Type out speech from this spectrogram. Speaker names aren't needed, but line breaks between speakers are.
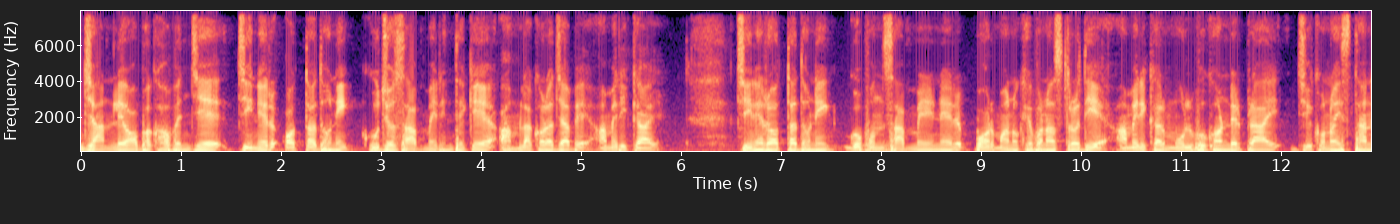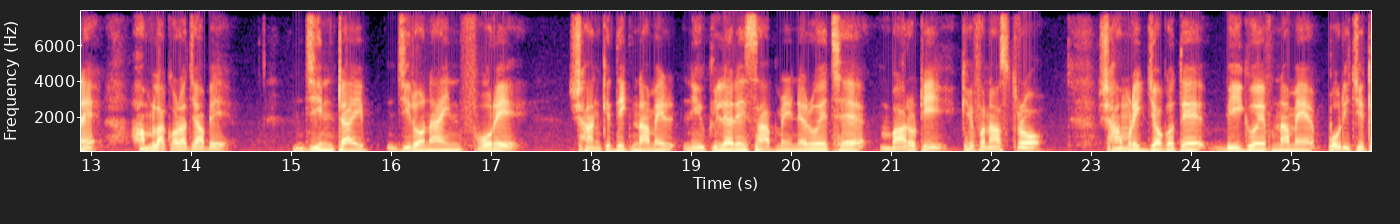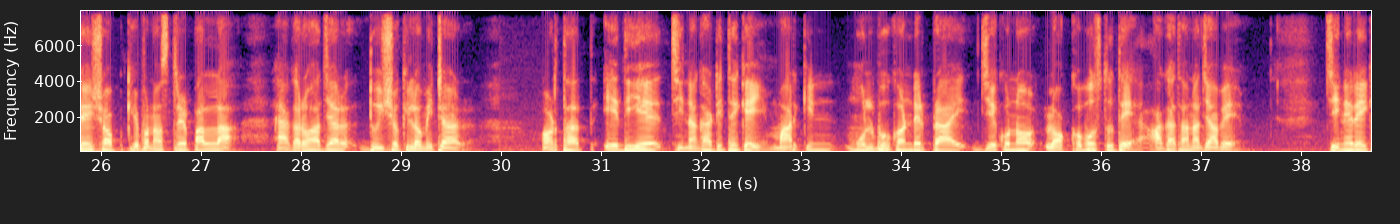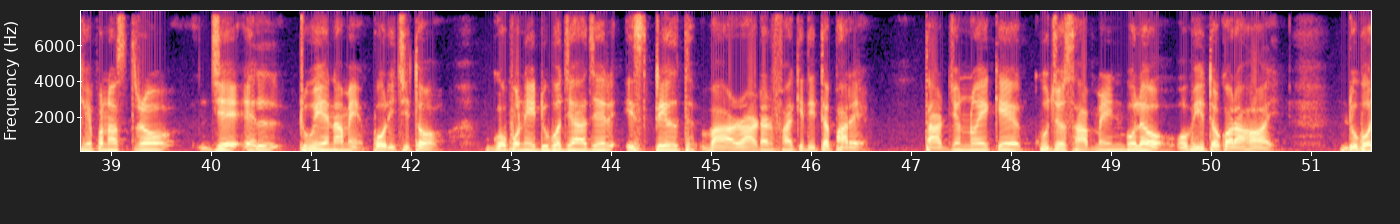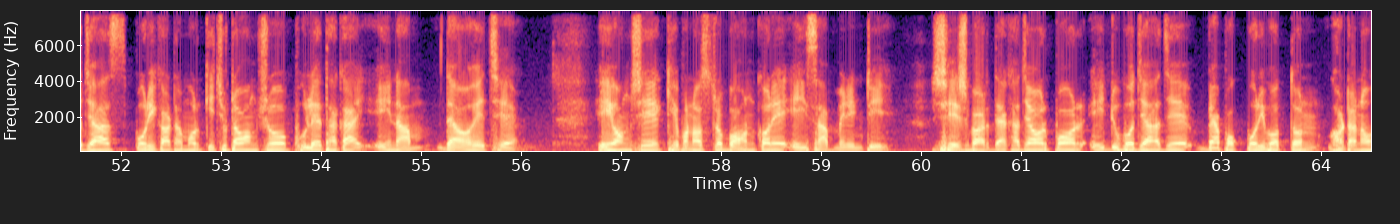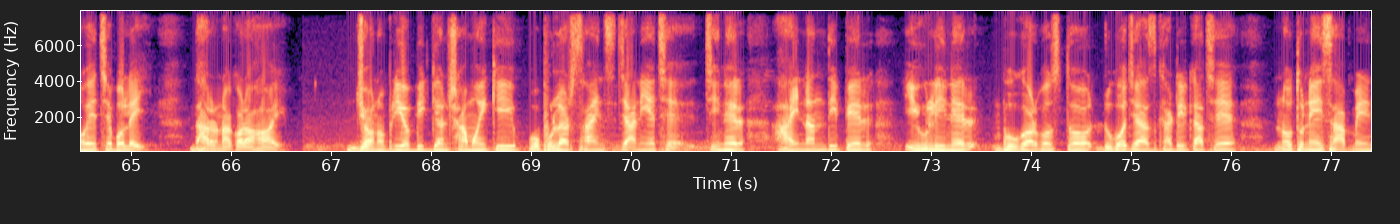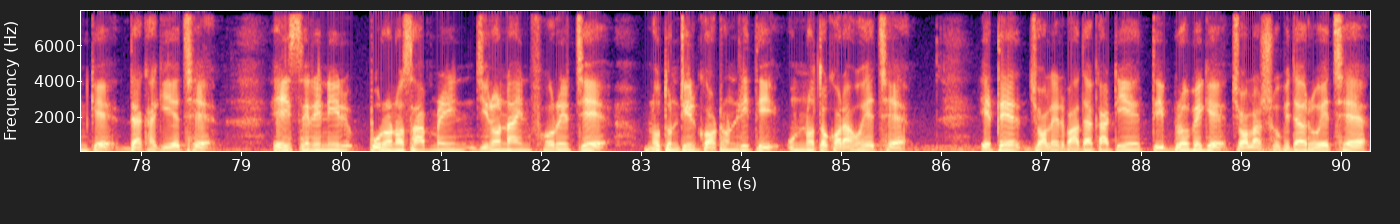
জানলে অবাক হবেন যে চীনের অত্যাধুনিক কুজো সাবমেরিন থেকে হামলা করা যাবে আমেরিকায়। চীনের অত্যাধুনিক গোপন সাবমেরিনের পরমাণু ক্ষেপণাস্ত্র দিয়ে আমেরিকার মূল ভূখণ্ডের প্রায় যে কোনো স্থানে হামলা করা যাবে। জিন টাইপ জিরো নাইন ফোরে সাংকেতিক নামের নিউক্লিয়ার এই সাবমেরিনে রয়েছে বারোটি ক্ষেপণাস্ত্র। সামরিক জগতে বিগ ওয়েভ নামে পরিচিত এইসব ক্ষেপণাস্ত্রের পাল্লা এগারো হাজার দুইশো কিলোমিটার। অর্থাৎ এ দিয়ে চীনাঘাটি থেকেই মার্কিন মূল ভূখণ্ডের প্রায় যে কোনো লক্ষ্যবস্তুতে আঘাত আনা যাবে। চীনের এই ক্ষেপণাস্ত্র জে এল টু এ নামে পরিচিত। গোপনেই ডুবোজাহাজের স্টিলথ বা রাডার ফাঁকি দিতে পারে। তার জন্য একে কুজো সাবমেরিন বলেও অভিহিত করা হয়। ডুবোজাহাজ পরিকাঠামোর কিছুটা অংশ ফুলে থাকায় এই নাম দেওয়া হয়েছে। এই অংশে ক্ষেপণাস্ত্র বহন করে এই সাবমেরিনটি। শেষবার দেখা যাওয়ার পর এই ডুবোজাহাজে ব্যাপক পরিবর্তন ঘটানো হয়েছে বলেই ধারণা করা হয়। জনপ্রিয় বিজ্ঞান সাময়িকী পপুলার সায়েন্স জানিয়েছে, চীনের হাইনান দ্বীপের ইউলিনের ভূগর্ভস্থ ডুবোজাহাজ ঘাটির কাছে নতুন এই সাবমেরিনকে দেখা গিয়েছে। এই শ্রেণির পুরনো সাবমেরিন জিরো নাইন ফোরের চেয়ে নতুনটির গঠন রীতি উন্নত করা হয়েছে। এতে জলের বাধা কাটিয়ে তীব্র বেগে চলার সুবিধা রয়েছে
